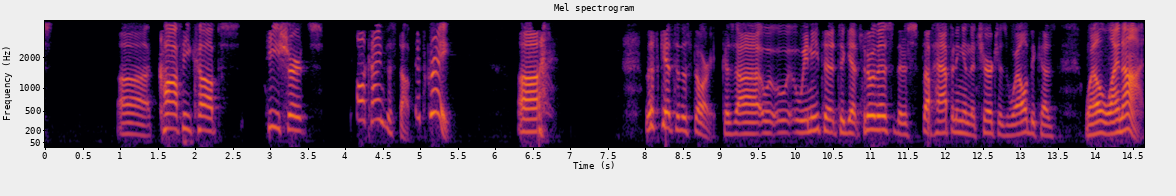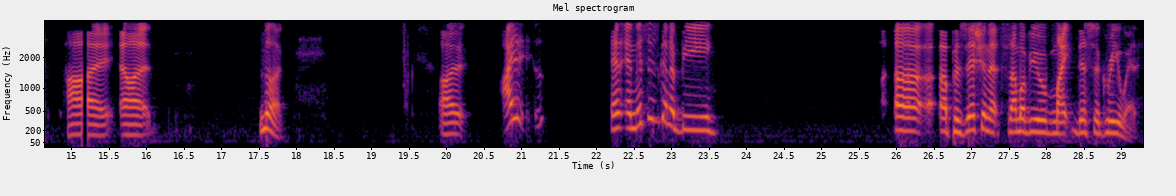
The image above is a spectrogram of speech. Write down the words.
uh, coffee cups, T-shirts, all kinds of stuff. It's great. Uh, let's get to the story because uh, we, we need to, to get through this. There's stuff happening in the church as well because, well, why not? Uh, look, uh, I and and this is going to be a, a position that some of you might disagree with.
